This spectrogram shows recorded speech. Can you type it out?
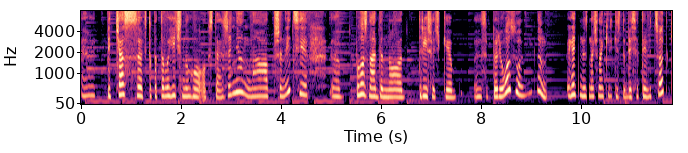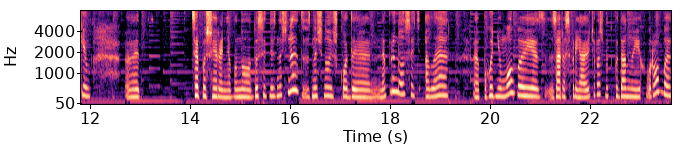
Е, Під час фітопатологічного обстеження на пшениці е, було знайдено трішечки е, септоріозу, ну, геть незначна кількість до 10%. Е, Це поширення воно досить незначне, значної шкоди не приносить, але погодні умови зараз сприяють розвитку даної хвороби.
